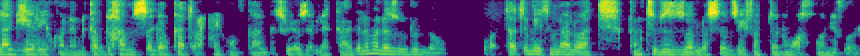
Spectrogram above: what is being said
ላግዠሪ ኣይኮነን ካብ ድኻ ምስ ፀገብካ ጥራሕ ኣይኮንካን ክትሪኦ ዘለካ ገለመለ ዝብሉ ኣለው። እታ ጥሜት ምናልባት ከምቲ ብዚ ዘሎ ሰብ ዘይፈተንዋ ክኾኑ ይኽእሉ።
